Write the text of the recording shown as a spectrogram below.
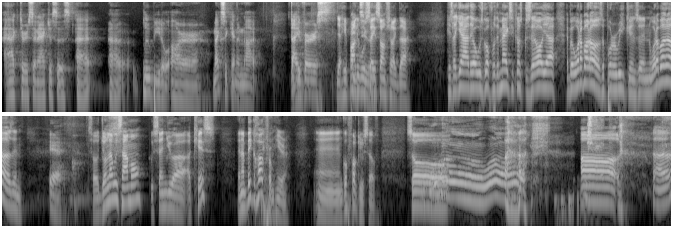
actors and actresses at uh, Blue Beetle are Mexican and not diverse? Yeah, he probably will say something like that. He's like, yeah, they always go for the Mexicans because they, oh yeah, but what about us, the Puerto Ricans, and what about us? And Yeah. So, John Leguizamo, we send you a, a kiss and a big hug from here, and go fuck yourself. So, Whoa, whoa. uh, all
